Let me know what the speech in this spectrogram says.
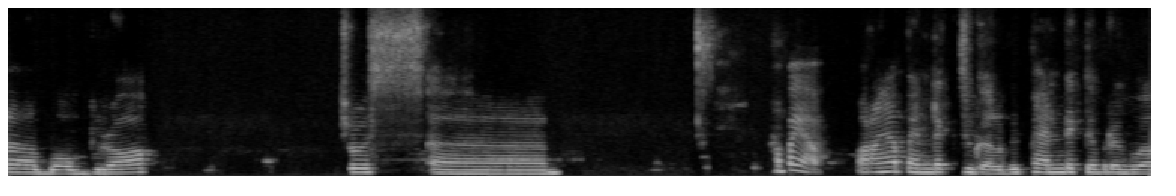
uh, bobrok. Terus uh, apa ya orangnya pendek juga lebih pendek daripada gue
